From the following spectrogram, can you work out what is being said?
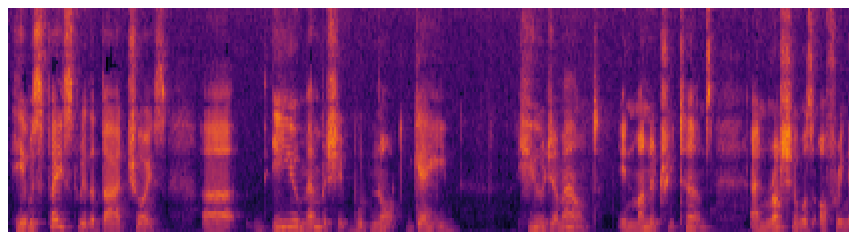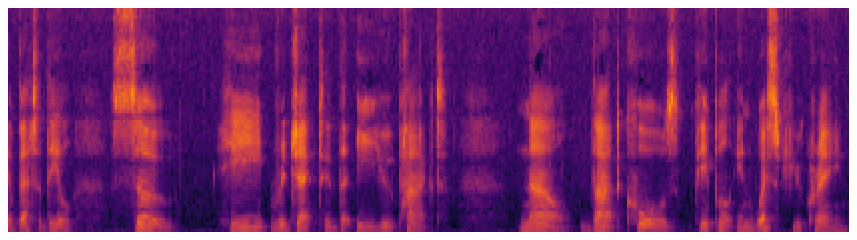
he was faced with a bad choice. Uh, EU membership would not gain huge amount in monetary terms, and Russia was offering a better deal. So he rejected the EU pact. Now, that caused people in West Ukraine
